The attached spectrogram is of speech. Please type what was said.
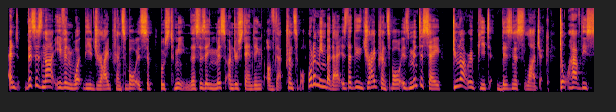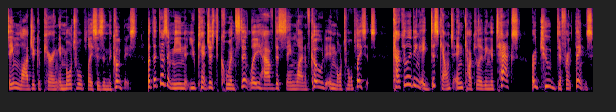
And this is not even what the dry principle is supposed to mean. This is a misunderstanding of that principle. What I mean by that is that the dry principle is meant to say do not repeat business logic. Don't have the same logic appearing in multiple places in the codebase. But that doesn't mean you can't just coincidentally have the same line of code in multiple places. Calculating a discount and calculating a tax are two different things.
